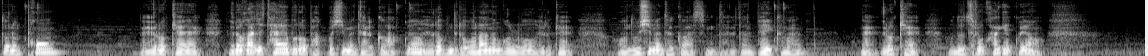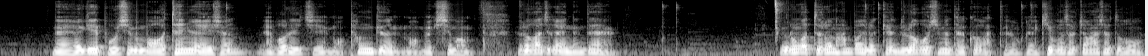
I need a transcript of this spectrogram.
또는 Phong. 네, 이렇게 여러가지 타입으로 바꾸시면 될 것 같고요. 여러분들이 원하는 걸로 이렇게 어, 놓으시면 될 것 같습니다. 일단 Beckmann. 네, 이렇게 어, 놓도록 하겠고요. 네, 여기 보시면 뭐 attenuation, average, 뭐 평균, 뭐 maximum 여러 가지가 있는데 이런 것들은 한번 이렇게 눌러보시면 될 것 같아요. 그냥 기본 설정하셔도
